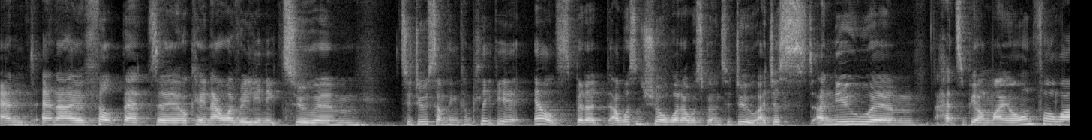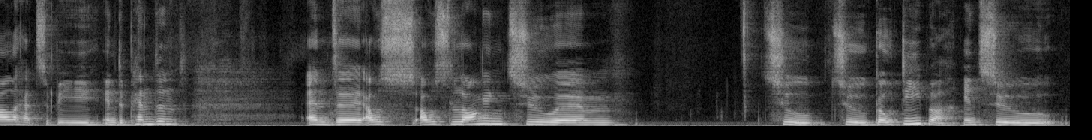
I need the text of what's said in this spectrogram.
and and I felt that uh, okay now I really need to um, to do something completely else but I, I wasn't sure what I was going to do I just I knew um, I had to be on my own for a while I had to be independent and uh, I was I was longing to um, to to go deeper into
